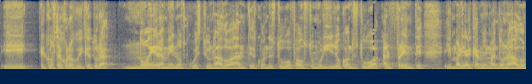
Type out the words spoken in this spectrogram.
eh, el Consejo de la Judicatura no era menos cuestionado antes, cuando estuvo Fausto Murillo, cuando estuvo al frente eh, María del Carmen Maldonado,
